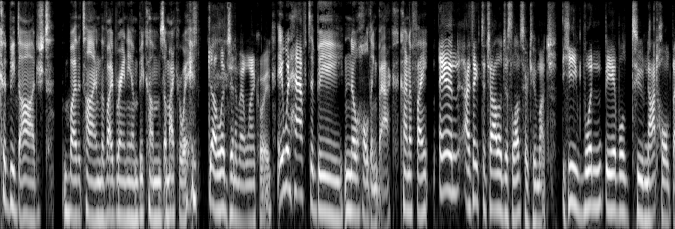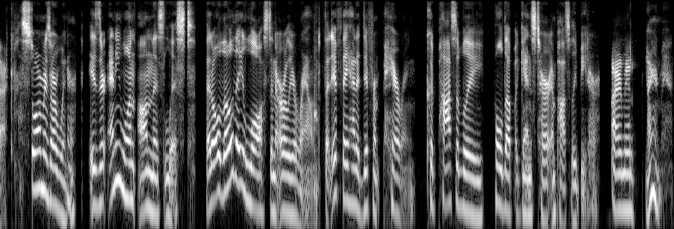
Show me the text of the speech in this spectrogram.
could be dodged by the time the vibranium becomes a microwave. A legitimate microwave. It would have to be no holding back kind of fight. And I think T'Challa just loves her too much. He wouldn't be able to not hold back. Storm is our winner. Is there anyone on this list that, although they lost an earlier round, that if they had a different pairing, could possibly hold up against her and possibly beat her? Iron Man. Iron Man.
